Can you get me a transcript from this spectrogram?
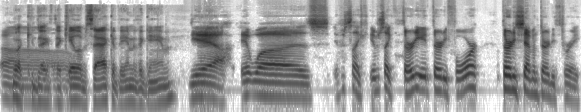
What, the, the Uh, Caleb sack at the end of the game? yeah, it was it was like it was like 38-34, 37-33.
